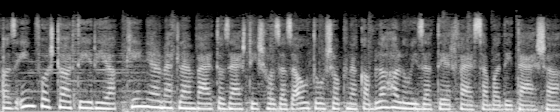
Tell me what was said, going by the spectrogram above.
Az Infostart írja, kényelmetlen változást is hoz az autósoknak a Blaha tér felszabadítása.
